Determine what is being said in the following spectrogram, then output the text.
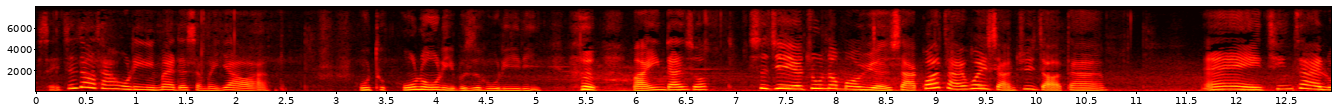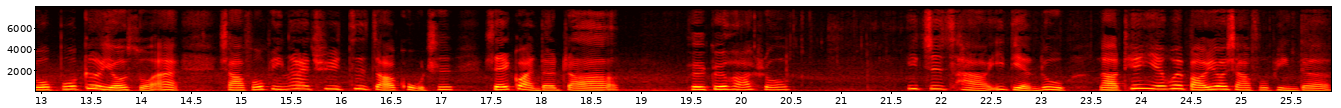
谁知道他狐狸里卖的什么药啊？糊涂葫芦里不是狐狸里。哼，马英丹说，世界爷住那么远，傻瓜才会想去找他。哎，青菜萝卜各有所爱，小浮萍爱去自找苦吃，谁管得着？玫瑰花说：“一枝草，一点露，老天爷会保佑小浮萍的。”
